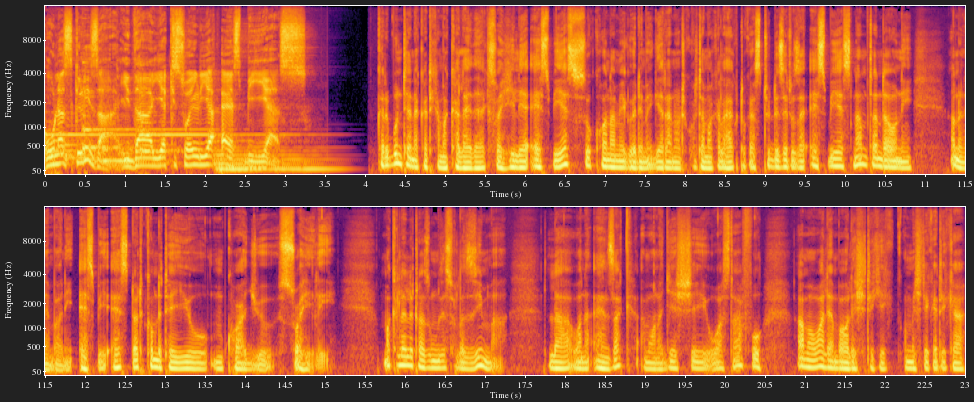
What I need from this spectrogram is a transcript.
Unasikiliza idhaa ya Kiswahili ya SBS. Karibuni tena katika makala ya idhaa ya Kiswahili ya SBS. Uko na migode migerano, tukuleta makala haya kutoka studio zetu za SBS na mtandaoni, anwani ambayo ni sbs.com.au mkwaju swahili. Makala leo tunazungumzia swala zima la wana Anzac ama wanajeshi wastaafu ama wale ambao wameshiriki katika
